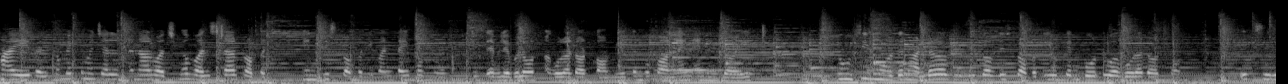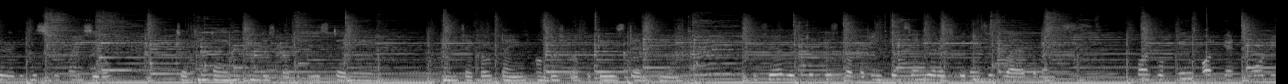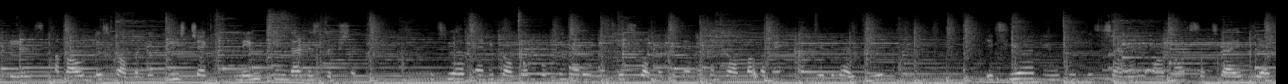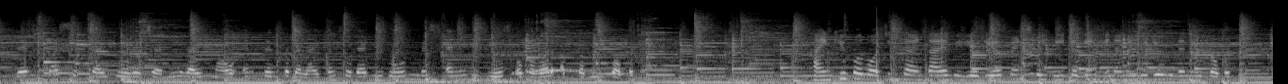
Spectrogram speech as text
Hi, welcome back to my channel and are watching a one star property. In this property, one type of room is available on agoda.com. You can book online and enjoy it. To see more than 100 of reviews of this property, you can go to agoda.com. Its rating is 2.0. Check-in time in this property is 10 a.m. and check-out time of this property is 10 p.m. If you have visited this property, you can send your experiences via comments. For booking or get more details about this property, please check link in the description. If you have any problem booking a room in this property, then you can drop a comment and we will help you. If you are new to this channel or not subscribed yet, then you must subscribe to our channel right now and press the bell icon so that you don't miss any videos of our upcoming property. Thank you for watching the entire video. Dear friends, we'll meet again in a new video with a new property.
